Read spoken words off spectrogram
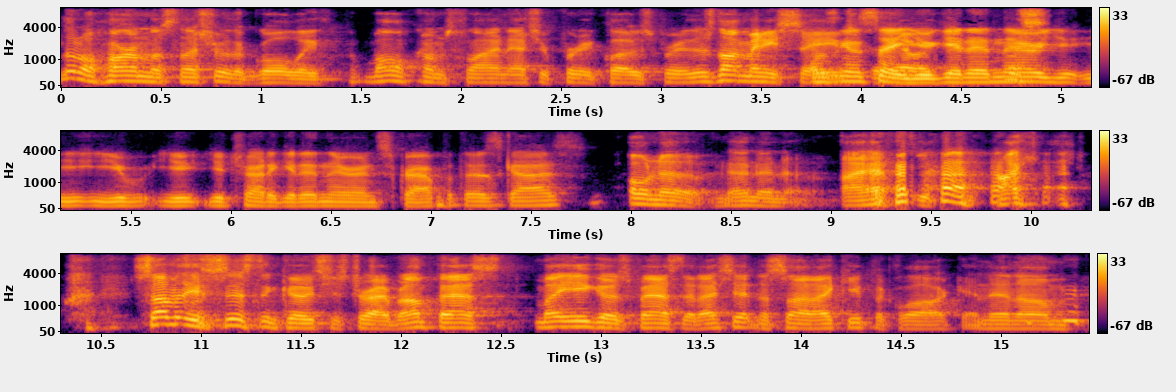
little harmless unless you're the goalie. The ball comes flying at you pretty close. Pretty, there's not many saves. I was gonna say you have- get in there, you you you you try to get in there and scrap with those guys. Oh no, no, no, no! I have to. I, some of the assistant coaches try, but I'm past. My ego's past that. I sit in the side. I keep the clock, and then um,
